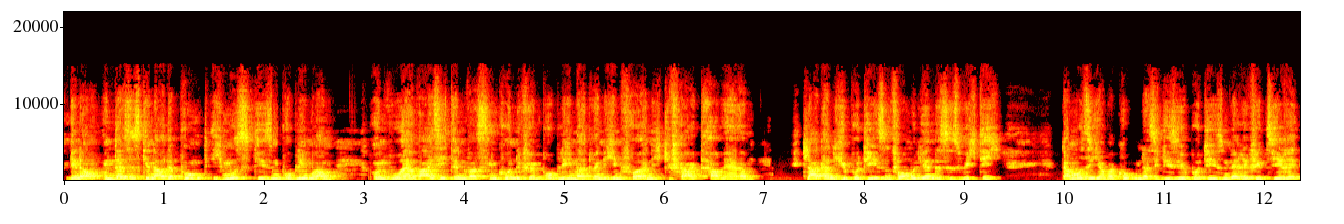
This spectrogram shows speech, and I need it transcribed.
Genau, und das ist genau der Punkt. Ich muss diesen Problemraum. Und woher weiß ich denn, was ein Kunde für ein Problem hat, wenn ich ihn vorher nicht gefragt habe? Ja. ja? Klar kann ich Hypothesen formulieren, das ist wichtig. Da muss ich aber gucken, dass ich diese Hypothesen verifiziere,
